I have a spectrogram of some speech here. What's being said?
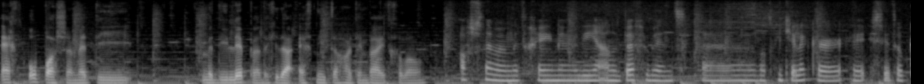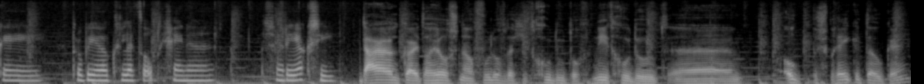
echt oppassen met die, met die lippen, dat je daar echt niet te hard in bijt gewoon afstemmen met degene die je aan het beffen bent. Uh, wat vind je lekker? Eh, is dit oké? Probeer ook te letten op diegene zijn reactie. Daar kan je het al heel snel voelen of dat je het goed doet of niet goed doet. Uh, ook bespreek het ook. Hè.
